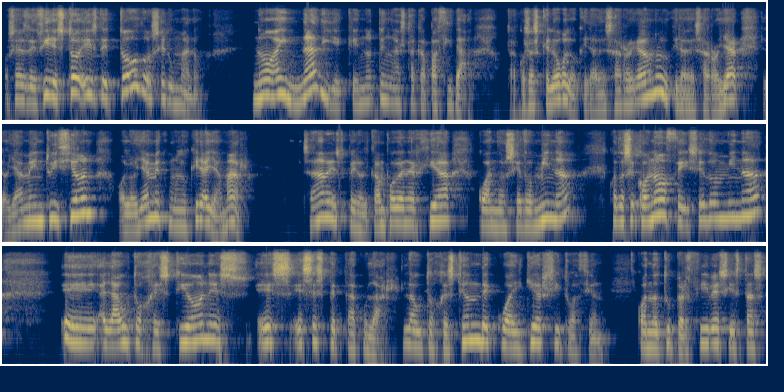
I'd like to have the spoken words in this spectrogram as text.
O sea, es decir, esto es de todo ser humano. No hay nadie que no tenga esta capacidad. Otra cosa es que luego lo quiera desarrollar o no lo quiera desarrollar. Lo llame intuición o lo llame como lo quiera llamar. ¿Sabes? Pero el campo de energía, cuando se domina, cuando se conoce y se domina, eh, la autogestión es, es, espectacular. La autogestión de cualquier situación. Cuando tú percibes si estás,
